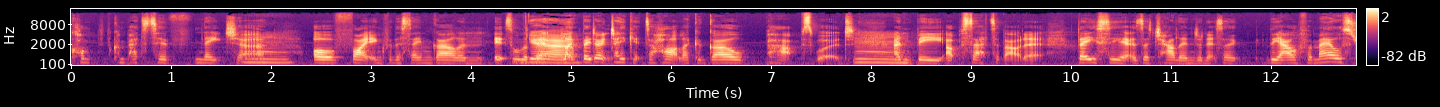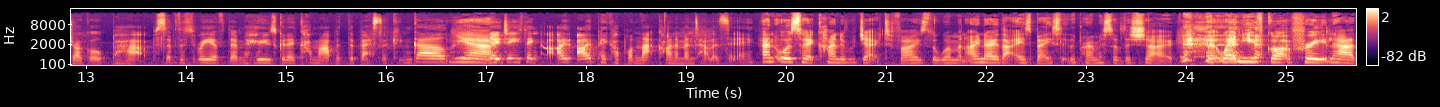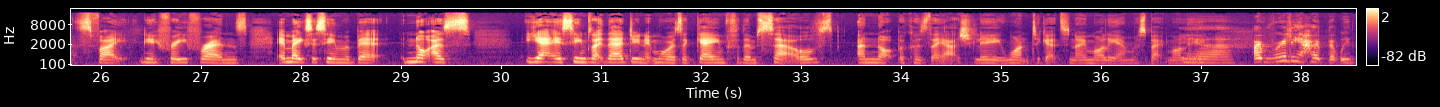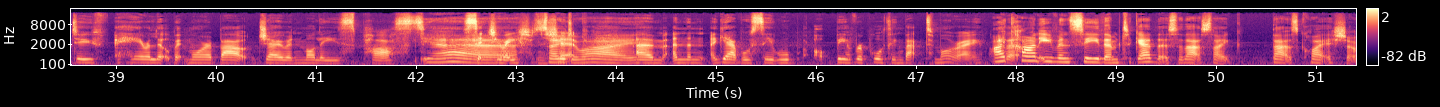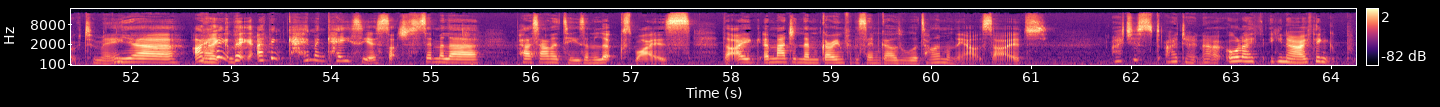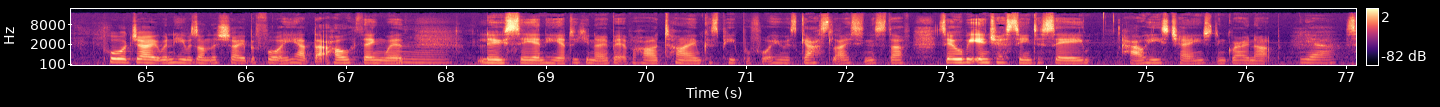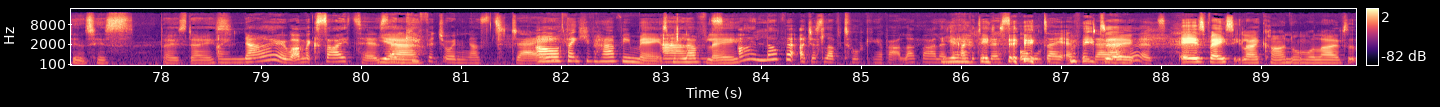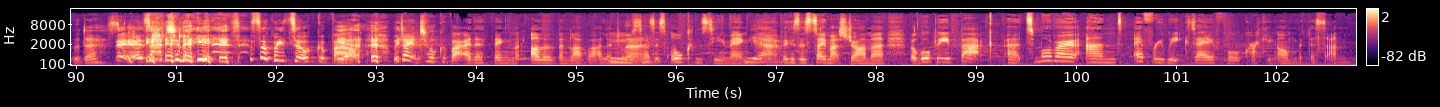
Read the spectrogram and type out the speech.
com- competitive nature Mm. of fighting for the same girl, and it's all a Yeah. bit like they don't take it to heart like a girl perhaps would, Mm. and be upset about it. They see it as a challenge, and it's a the alpha male struggle, perhaps, of the three of them. Who's going to come out with the best looking girl? Yeah. You know, do you think I, I pick up on that kind of mentality? And also, it kind of objectifies the woman. I know that is basically the premise of the show, but when you've got three lads fight, you know, three friends, it makes it seem a bit not as. Yeah, it seems like they're doing it more as a game for themselves and not because they actually want to get to know Molly and respect Molly. Yeah. I really hope that we do hear a little bit more about Joe and Molly's past Yeah, situation. so do I. Um, and then, uh, yeah, we'll see. We'll be reporting back tomorrow. I can't even see them together, so that's like that's quite a shock to me. Yeah, I Like- think but I think him and Casey are such a similar personalities and looks wise that I imagine them going for the same girls all the time on the outside. I just I don't know. All I th- you know I think p- poor Joe when he was on the show before he had that whole thing with Mm. Lucy and he had you know a bit of a hard time because people thought he was gaslighting and stuff. So it will be interesting to see how he's changed and grown up Yeah. since his those days. I know. I'm excited. Yeah. Thank you for joining us today. Oh, thank you for having me. It's been lovely. I love it. I just love talking about Love Island. if I could do this too. all day, every day, I would. It is basically like our normal lives at the desk. It is actually. That's what we talk about. Yeah. We don't talk about anything other than Love Island. No. Also, it's all consuming Yeah. because there's so much drama. But we'll be back uh, tomorrow and every weekday for cracking on with the sun.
